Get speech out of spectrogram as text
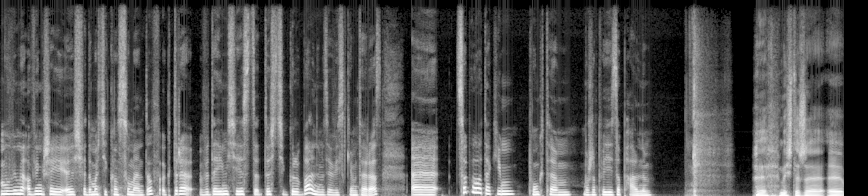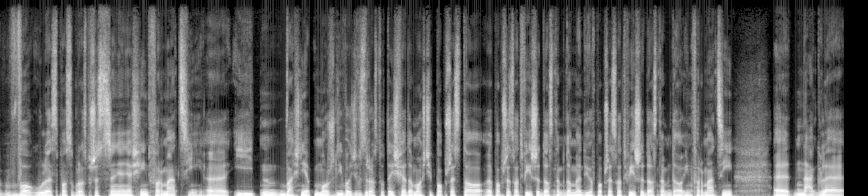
Mówimy o większej e, świadomości konsumentów, która wydaje mi się jest dość globalnym zjawiskiem teraz. Co było takim punktem, można powiedzieć, zapalnym? Myślę, że e, w ogóle sposób rozprzestrzeniania się informacji e, i właśnie możliwość wzrostu tej świadomości poprzez to, e, poprzez łatwiejszy dostęp do mediów, poprzez łatwiejszy dostęp do informacji, nagle,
